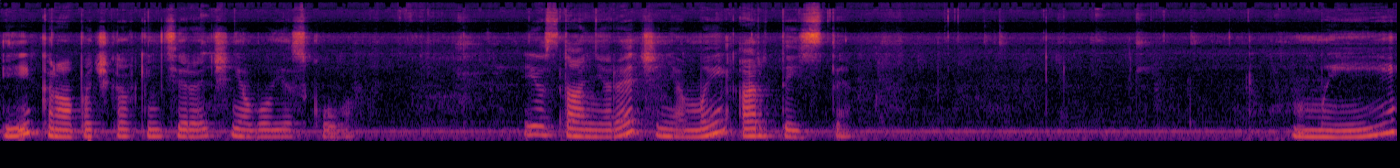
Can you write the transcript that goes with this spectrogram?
І крапочка в кінці речення обов'язково. І останнє речення ми артисти. Ми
